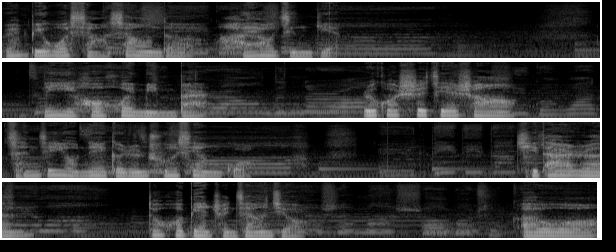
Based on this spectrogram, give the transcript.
远比我想象的还要经典。你以后会明白，如果世界上。曾经有那个人出现过，其他人都会变成将就，而我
